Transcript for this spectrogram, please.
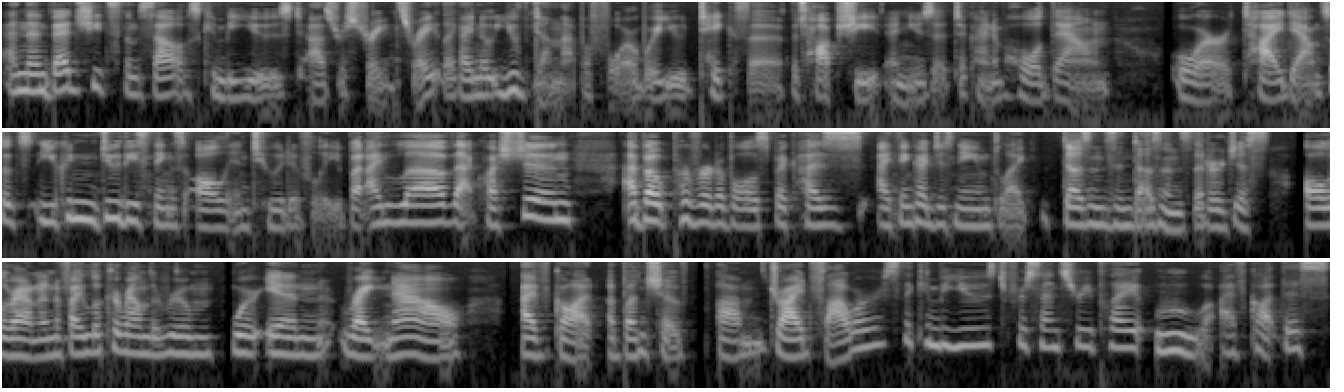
And then bed sheets themselves can be used as restraints, right? Like I know you've done that before where you take the, the top sheet and use it to kind of hold down or tie down. So you can do these things all intuitively. But I love that question about pervertibles because I think I just named like dozens and dozens that are just all around. And if I look around the room we're in right now, I've got a bunch of um, dried flowers that can be used for sensory play. Ooh, I've got this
